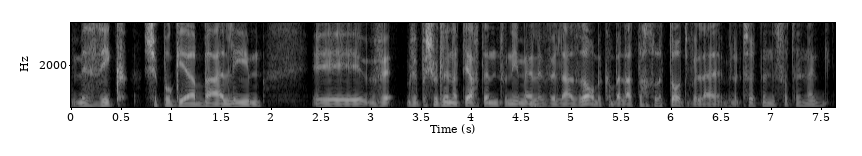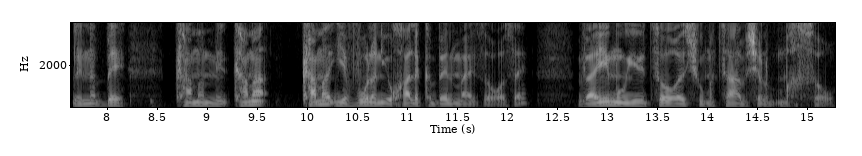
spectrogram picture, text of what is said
מזיק שפוגע בעלים. ופשוט לנתח את הנתונים האלה ולעזור בקבלת החלטות ופשוט לנסות לנבא כמה, כמה, כמה יבול אני אוכל לקבל מהאזור הזה, והאם הוא ייצור איזשהו מצב של מחסור.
